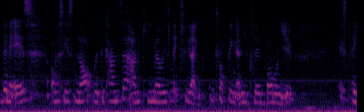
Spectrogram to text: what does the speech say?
than it is. Obviously, it's not with the cancer, and chemo is literally like dropping a nuclear bomb on you. It's the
